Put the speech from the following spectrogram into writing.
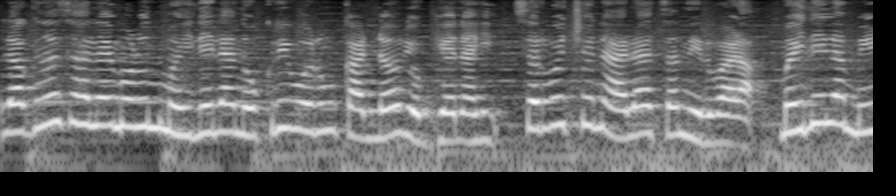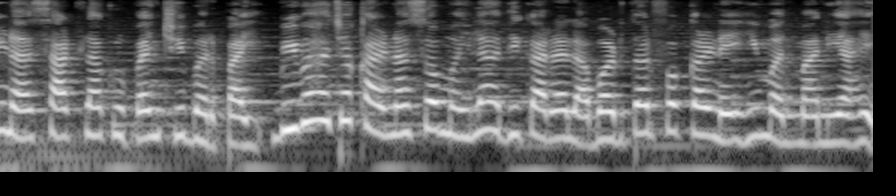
लग्न झालंय म्हणून महिलेला नोकरीवरून काढणं योग्य नाही. सर्वोच्च न्यायालयाचा निर्वाळा. महिलेला मिळणार साठ लाख रुपयांची भरपाई. विवाहाच्या कारणासह महिला अधिकाऱ्याला बडतर्फ करणे ही मनमानी आहे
